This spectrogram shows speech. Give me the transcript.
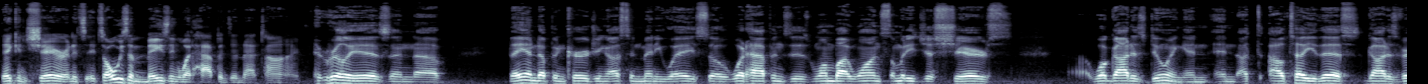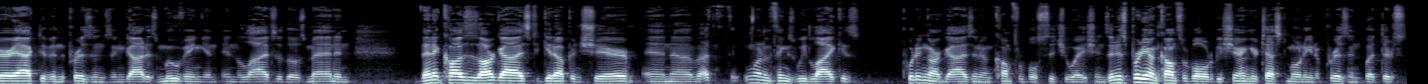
they can share. And it's, it's always amazing what happens in that time. It really is. And uh, they end up encouraging us in many ways. So what happens is one by one, somebody just shares what God is doing. And, and I'll tell you this God is very active in the prisons, and God is moving in, in the lives of those men. And then it causes our guys to get up and share. And uh, one of the things we like is putting our guys in uncomfortable situations. And it's pretty uncomfortable to be sharing your testimony in a prison, but there's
